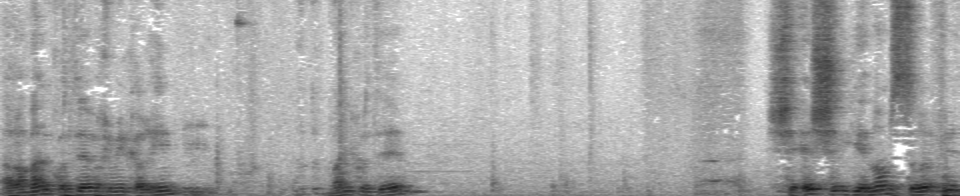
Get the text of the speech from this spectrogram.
הרמב"ן כותב, אחים יקרים, מה אני כותב? שאש של גיהנום שורפת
